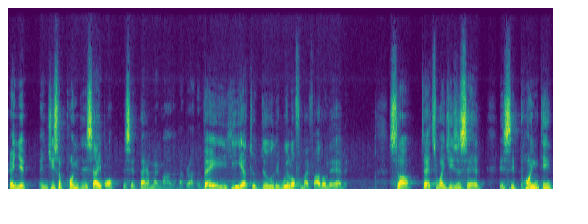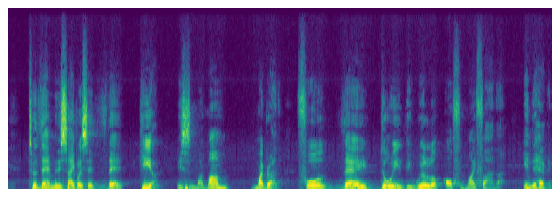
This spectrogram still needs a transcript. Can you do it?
Can you? And Jesus pointed the disciple, he said, They are my mother, my brother. They here to do the will of my Father on the heaven. So that's why Jesus said, is he pointed to them, the disciple said, They here is my mom, my brother. For they doing the will of my Father in the heaven.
